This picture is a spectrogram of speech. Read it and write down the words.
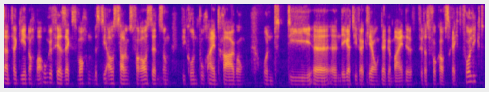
dann vergehen noch mal ungefähr sechs Wochen, bis die Auszahlungsvoraussetzungen wie Grundbucheintragung und die äh, Negativerklärung der Gemeinde für das Vorkaufsrecht vorliegt.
